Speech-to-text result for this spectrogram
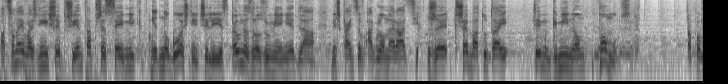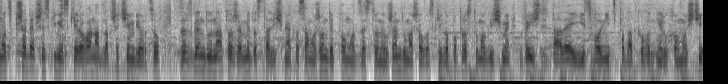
a co najważniejsze przyjęta przez Sejmik jednogłośnie, czyli jest pełne zrozumienie dla mieszkańców aglomeracji, że trzeba tutaj tym gminom pomóc. Ta pomoc przede wszystkim jest skierowana dla przedsiębiorców. Ze względu na to, że my dostaliśmy jako samorządy pomoc ze strony Urzędu Marszałkowskiego, po prostu mogliśmy wyjść dalej i zwolnić z podatków od nieruchomości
